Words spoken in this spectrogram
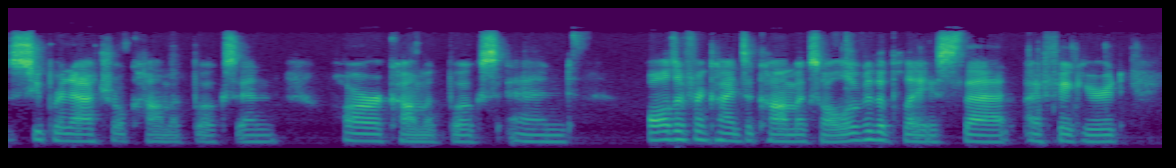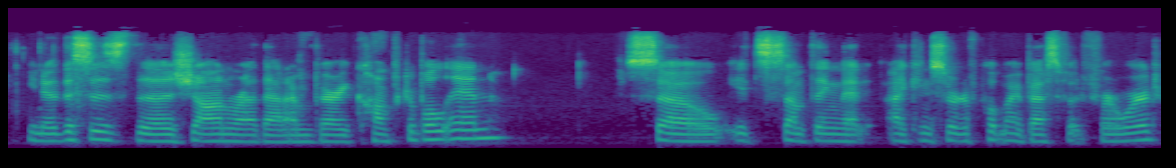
supernatural comic books and horror comic books and all different kinds of comics all over the place that I figured, you know, this is the genre that I'm very comfortable in. So it's something that I can sort of put my best foot forward.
